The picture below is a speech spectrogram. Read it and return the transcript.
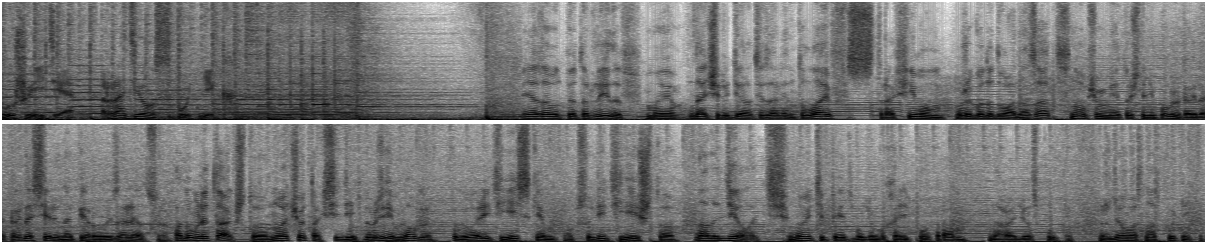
Слушаете «Радио Спутник». Меня зовут Петр Лидов. Мы начали делать изоленту лайф с Трофимом уже года два назад. Ну, в общем, я точно не помню, когда. Когда сели на первую изоляцию. Подумали так, что ну а что так сидеть? Друзей много, поговорить есть с кем, обсудить есть что. Надо делать. Ну и теперь будем выходить по утрам на радио «Спутник». Ждем вас на «Спутнике».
